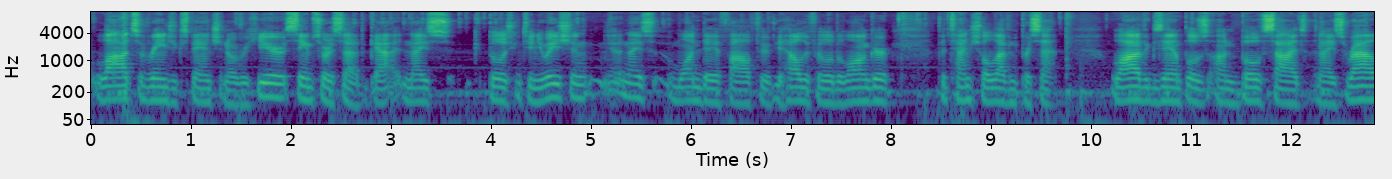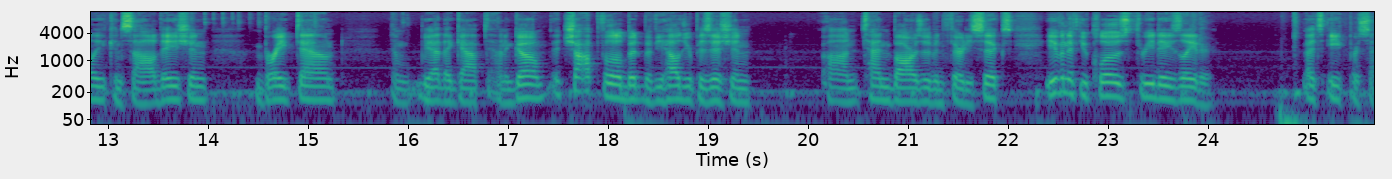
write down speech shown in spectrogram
lots of range expansion over here. Same sort of setup. Got nice bullish continuation. Yeah, nice one day follow through. If you held it for a little bit longer, potential 11%. A lot of examples on both sides. of A nice rally, consolidation, breakdown, and we had that gap down and go. It chopped a little bit, but if you held your position on 10 bars, it would have been 36. Even if you closed three days later, that's 8%.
